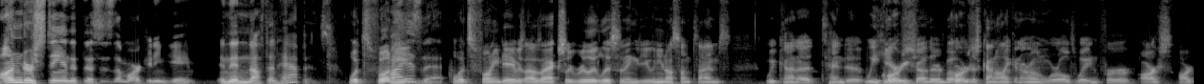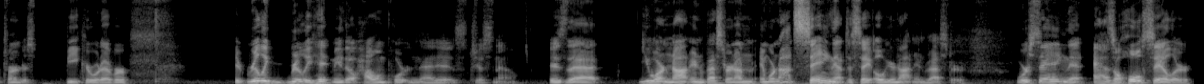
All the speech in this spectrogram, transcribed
understand that this is the marketing game, and then nothing happens. What's funny? Why is that? What's funny, Dave, is I was actually really listening to you, and you know sometimes we kind of tend to we hear each other, but we're just kind of like in our own worlds, waiting for our our turn to speak or whatever. It really, really hit me though how important that is just now. Is that you are not an investor, and, I'm, and we're not saying that to say, oh, you're not an investor. We're saying that as a wholesaler,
